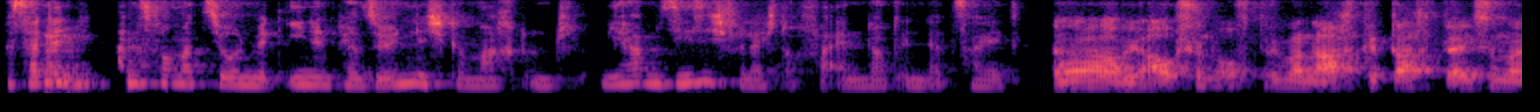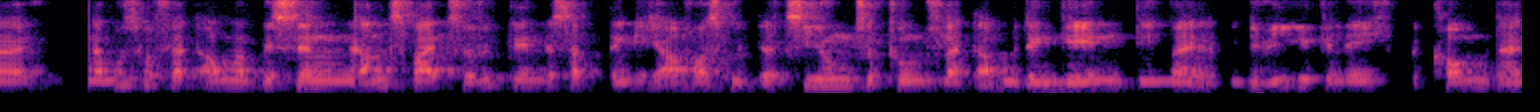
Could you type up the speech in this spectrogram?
Was hat denn mhm. die Transformation mit Ihnen persönlich gemacht und wie haben Sie sich vielleicht auch verändert in der Zeit? Da habe ich auch schon oft drüber nachgedacht. Da, ist mal, da muss man vielleicht auch mal ein bisschen ganz weit zurückgehen. Das hat, denke ich, auch was mit Erziehung zu tun, vielleicht auch mit den Genen, die man in die Wiege gelegt bekommt. Da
